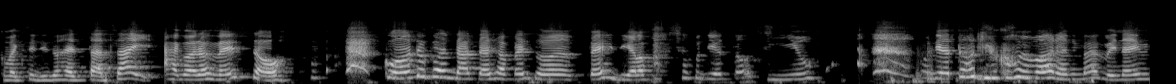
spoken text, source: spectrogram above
Como é que se diz o resultado sair? Agora vê só. Quando o candidato dessa pessoa perdia, ela passou o dia todinho. O dia todinho comemorando e bebendo. Aí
